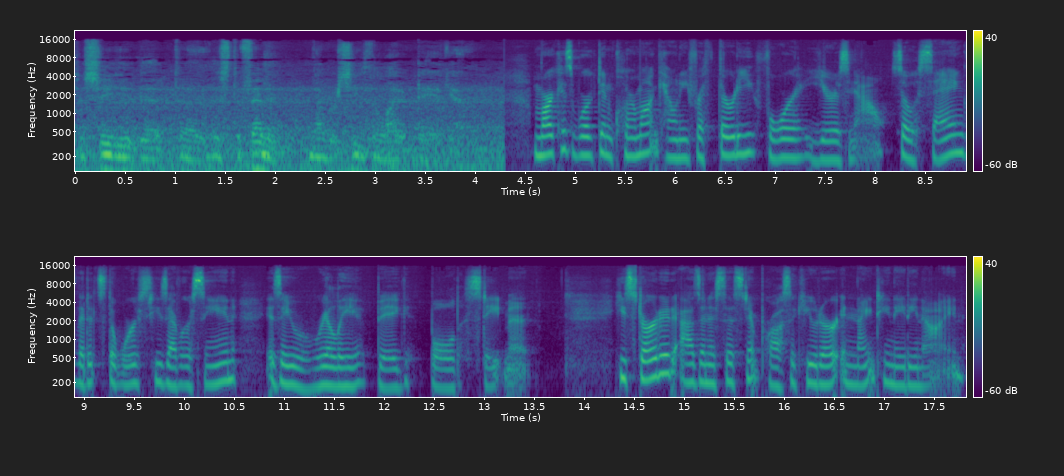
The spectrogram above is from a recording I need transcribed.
to see that uh, this defendant never sees the light of day again. Mark has worked in Clermont County for 34 years now, so saying that it's the worst he's ever seen is a really big, bold statement. He started as an assistant prosecutor in 1989.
